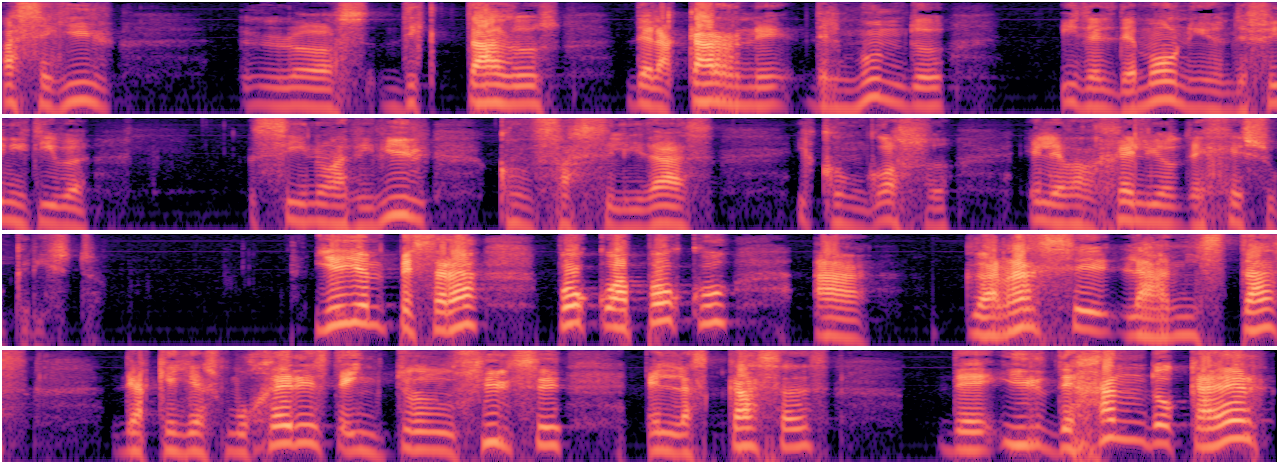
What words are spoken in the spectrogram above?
a seguir los dictados de la carne, del mundo y del demonio, en definitiva, sino a vivir con facilidad y con gozo el Evangelio de Jesucristo. Y ella empezará poco a poco a ganarse la amistad de aquellas mujeres, de introducirse en las casas, de ir dejando caer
